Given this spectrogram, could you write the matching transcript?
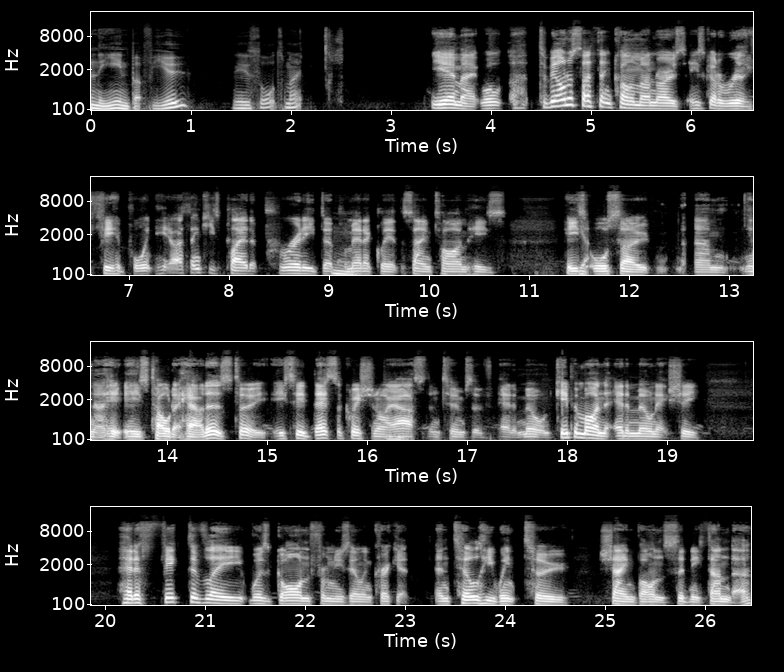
in the end. But for you, any thoughts, mate? Yeah, mate. Well, uh, to be honest, I think Colin Munro's he's got a really fair point here. I think he's played it pretty hmm. diplomatically. Mm. At the same time, he's he's yep. also, um, you know, he, he's told it how it is too. He said that's the question I hmm. asked in terms of Adam Milne. Keep in mind that Adam Milne actually had effectively was gone from New Zealand cricket until he went to Shane Bond's Sydney Thunder,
